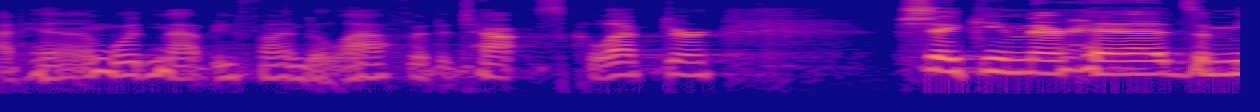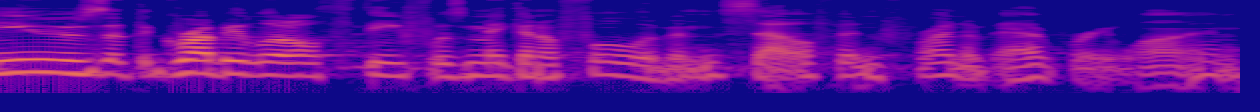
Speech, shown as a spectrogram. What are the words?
at him. Wouldn't that be fun to laugh at a tax collector? Shaking their heads, amused that the grubby little thief was making a fool of himself in front of everyone.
